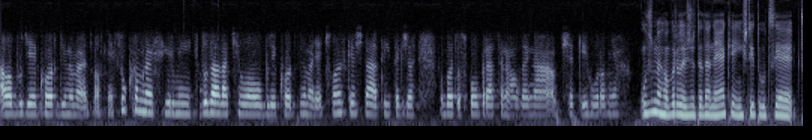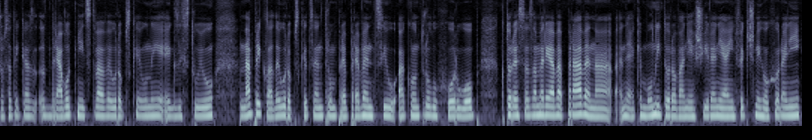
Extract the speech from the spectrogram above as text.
ale bude koordinovať vlastne súkromné firmy, dodávateľov, bude koordinovať aj členské štáty, takže bude to spolupráca naozaj na všetkých úrovniach. Už sme hovorili, že teda nejaké inštitúcie, čo sa týka zdravotníctva v Európskej únii, existujú. Napríklad Európske centrum pre prevenciu a kontrolu chorôb, ktoré sa zameriava práve na nejaké monitorovanie šírenia infekčných ochorení.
